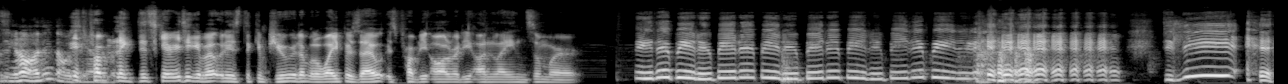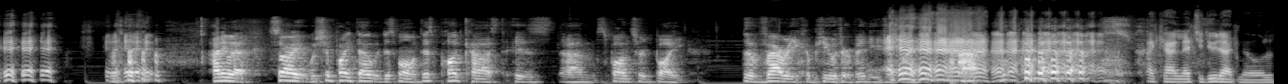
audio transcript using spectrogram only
You know, I think that was. it's the end of probably it. like the scary thing about it is the computer that will wipe us out is probably already online somewhere. Delete. Anyway, sorry. We should point out at this moment this podcast is um, sponsored by the very computer Vinny. I can't let you do that, Noel.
